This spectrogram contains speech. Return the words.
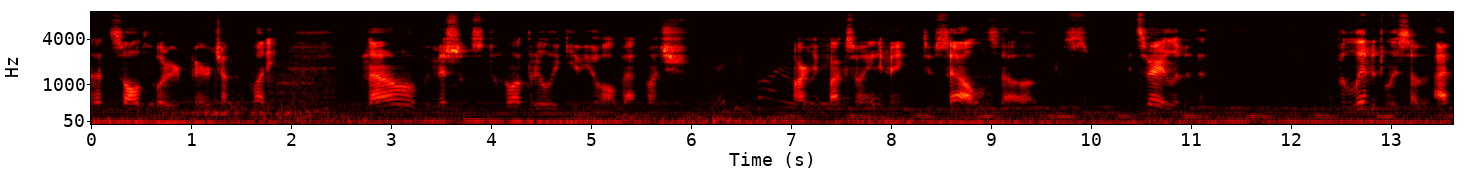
and it's sold for a fair chunk of money. Now, the missions do not really give you all that much artifacts or anything to sell, so it's, it's very limited. The limitless of I'm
